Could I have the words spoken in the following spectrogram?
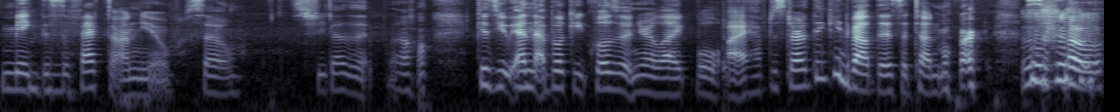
make mm-hmm. this effect on you. So she does it well because you end that book, you close it, and you're like, well, I have to start thinking about this a ton more. so,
